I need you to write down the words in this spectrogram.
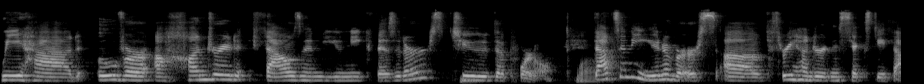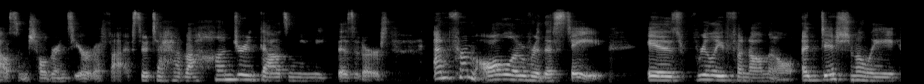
we had over a hundred thousand unique visitors to the portal. Wow. That's in a universe of 360,000 children zero to five. So to have a hundred thousand unique visitors and from all over the state is really phenomenal. Additionally,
